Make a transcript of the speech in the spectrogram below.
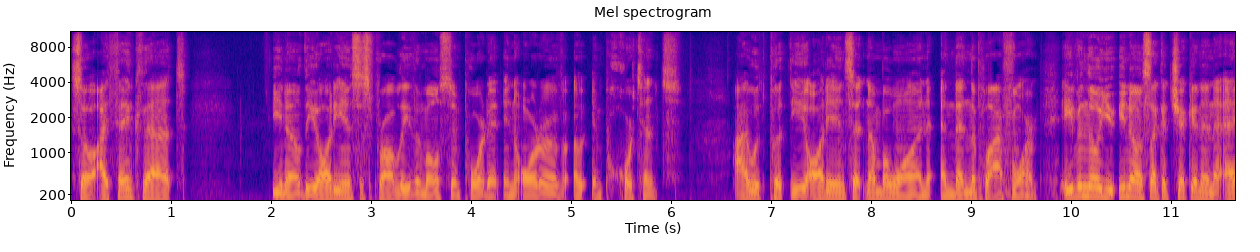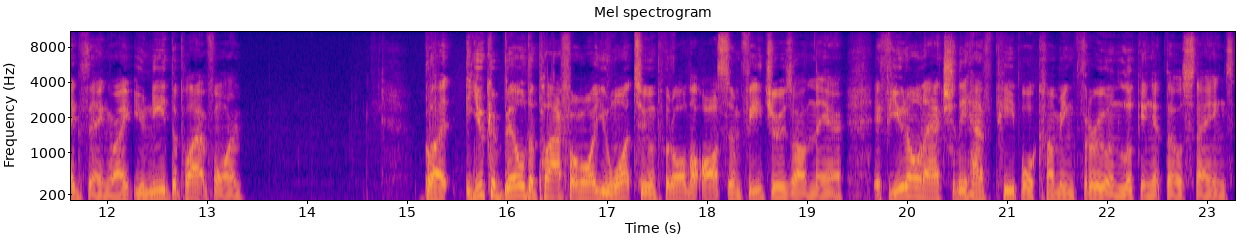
So I think that you know, the audience is probably the most important in order of uh, importance. I would put the audience at number one and then the platform. Even though you you know it's like a chicken and an egg thing, right? You need the platform. But you could build a platform all you want to and put all the awesome features on there. If you don't actually have people coming through and looking at those things,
